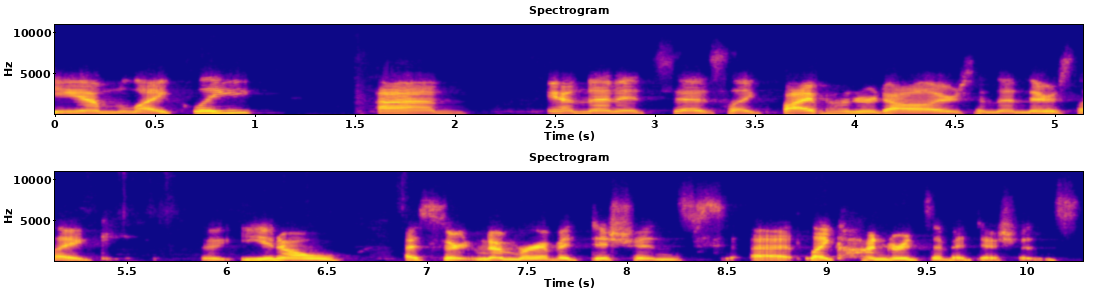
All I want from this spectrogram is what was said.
scam likely. Um, and then it says like $500. And then there's like, uh, you know, a certain number of additions, uh, like hundreds of additions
